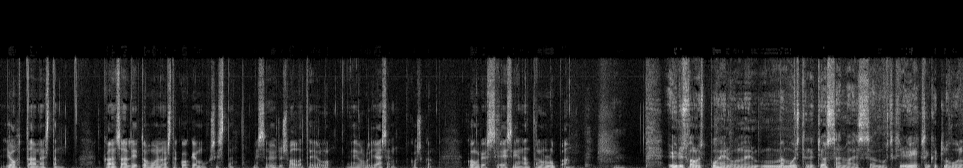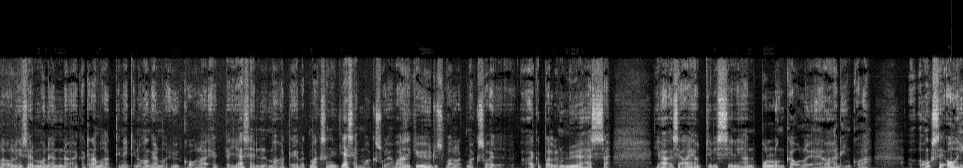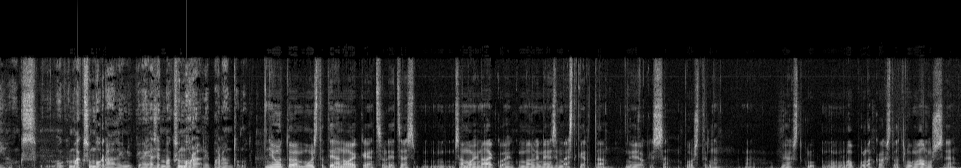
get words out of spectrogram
johtaa näistä kansainliiton huonoista kokemuksista, missä Yhdysvallat ei ollut, ei ollut jäsen, koska kongressi ei siihen antanut lupaa. Yhdysvalloista puheen ollen, mä muistan, että jossain vaiheessa, muistaakseni 90-luvulla oli semmoinen aika dramaattinenkin ongelma YKlla, että jäsenmaat eivät maksa niitä jäsenmaksuja. Varsinkin Yhdysvallat maksoi aika paljon myöhässä ja se aiheutti vissiin ihan pullonkauloja ja ahdinkoa. Onko se ohi? Onks, onko maksumoraali nykyään, jäsenmaksumoraali parantunut? Joo, tuo muistat ihan oikein, että se oli itse asiassa samoihin aikoihin, kun mä olin ensimmäistä kertaa New Yorkissa postilla 90-luvun lopulla, 2000-luvun alussa. Ja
